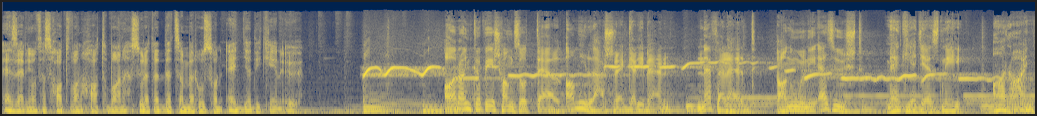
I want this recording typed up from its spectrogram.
1866-ban született december 21-én ő. Aranyköpés hangzott el a millás reggeliben. Ne feledd, tanulni ezüst, megjegyezni arany.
